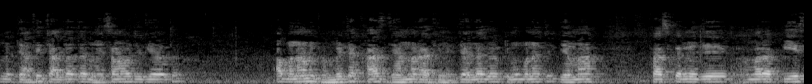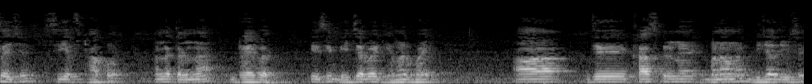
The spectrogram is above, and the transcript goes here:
અને ત્યાંથી ચાલતા ચાલતા મહેસાણા બાજુ ગયો હતો. આ બનાવની ગંભીરતા ખાસ ધ્યાનમાં રાખીને, જે અલગ અલગ ટીમો બનાવી જેમાં ખાસ કરીને જે અમારા પીએસઆઈ છે સીએફ ઠાકોર અને તેમના ડ્રાઈવર પીસી બેચરભાઈ ઘેમરભાઈ. આ જે ખાસ કરીને બનાવના બીજા દિવસે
